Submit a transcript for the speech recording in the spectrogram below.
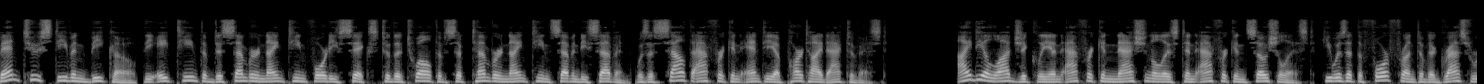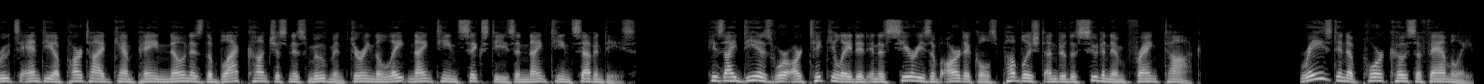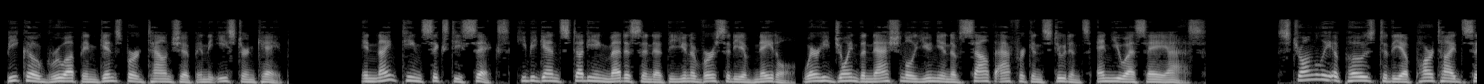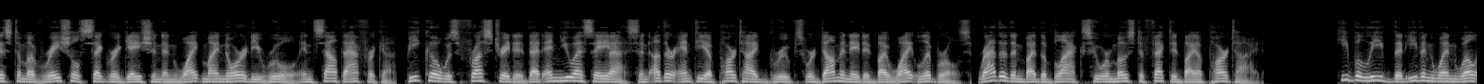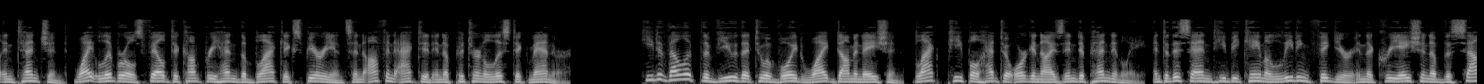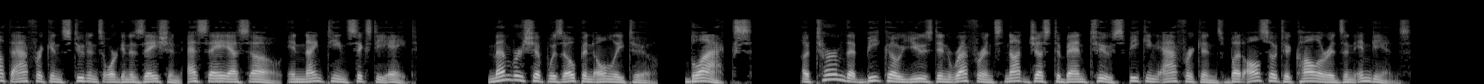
Bantu Stephen Biko, the 18th of December 1946 to the 12th of September 1977, was a South African anti-apartheid activist. Ideologically an African nationalist and African socialist, he was at the forefront of a grassroots anti-apartheid campaign known as the Black Consciousness Movement during the late 1960s and 1970s. His ideas were articulated in a series of articles published under the pseudonym Frank Talk. Raised in a poor Xhosa family, Biko grew up in Ginsberg Township in the Eastern Cape. In 1966, he began studying medicine at the University of Natal, where he joined the National Union of South African Students NUSAS. Strongly opposed to the apartheid system of racial segregation and white minority rule in South Africa, Biko was frustrated that NUSAS and other anti-apartheid groups were dominated by white liberals, rather than by the blacks who were most affected by apartheid. He believed that even when well-intentioned, white liberals failed to comprehend the black experience and often acted in a paternalistic manner. He developed the view that to avoid white domination, black people had to organize independently, and to this end he became a leading figure in the creation of the South African Students' Organization in 1968. Membership was open only to «blacks» A term that Biko used in reference not just to Bantu-speaking Africans but also to Coloreds and Indians.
